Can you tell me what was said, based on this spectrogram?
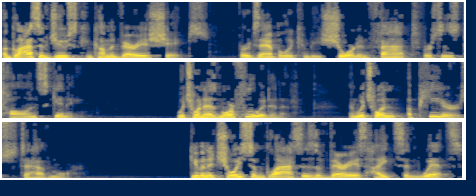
A glass of juice can come in various shapes. For example, it can be short and fat versus tall and skinny. Which one has more fluid in it? And which one appears to have more? Given a choice of glasses of various heights and widths,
